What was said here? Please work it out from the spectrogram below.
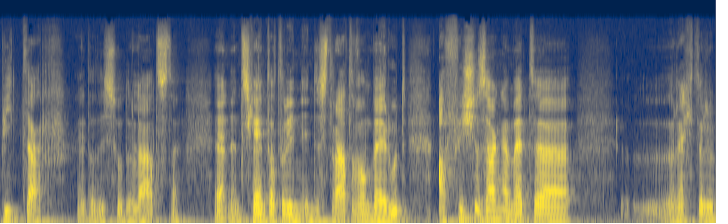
Bitar. Hè, dat is zo de laatste. En het schijnt dat er in, in de straten van Beirut affiches hangen met... eh, rechter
